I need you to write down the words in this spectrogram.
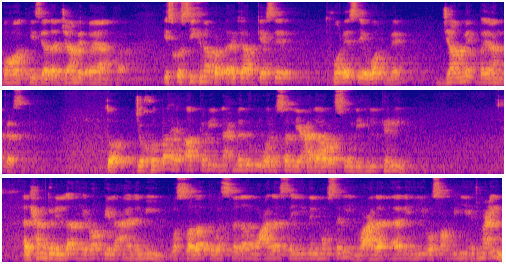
بہت ہی زیادہ جامع بیان تھا۔ اس کو سیکھنا پڑتا ہے کہ آپ کیسے تھوڑے سے وقت میں جامع بیان کر سکیں۔ تو جو خطبہ ہے، آپ کبھی نحمد ونصلی علی رسول کریم الحمد للہ رب العالمین والصلاة والسلام على سید المرسلین وعلى آلہ وصحبہ اجمعین۔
